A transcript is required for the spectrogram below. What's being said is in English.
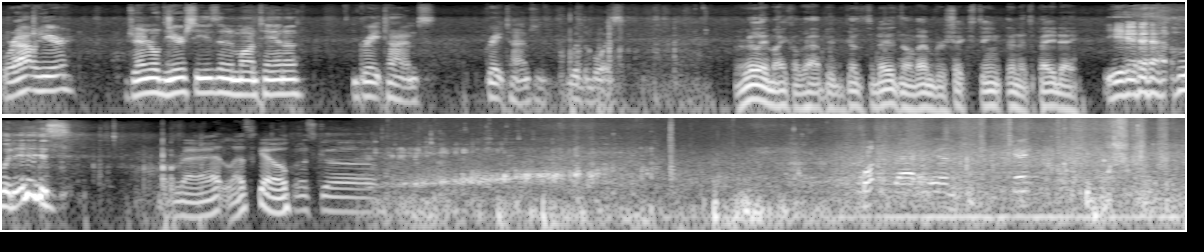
we're out here, general deer season in Montana. Great times, great times with the boys. Really, Michael's happy because today's November 16th and it's payday. Yeah, oh it is. All right, let's go. Let's go. What? Back in. Okay.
